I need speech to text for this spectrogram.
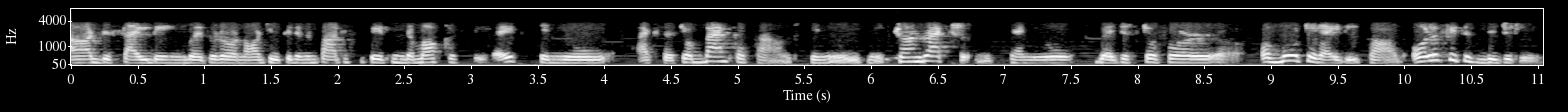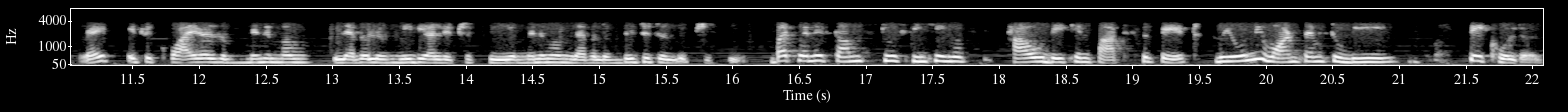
are deciding whether or not you can even participate in democracy, right? Can you access your bank account? Can you make transactions? Can you register for a voter ID card? All of it is digital, right? It requires a minimum level of media literacy, a minimum level of digital literacy. But when it comes to thinking of how they can participate, we only want them to be stakeholders.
